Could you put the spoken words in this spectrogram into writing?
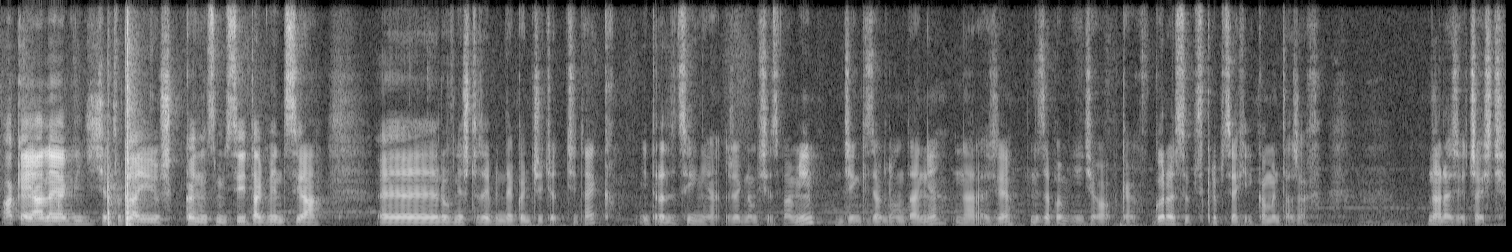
Okej, ale jak widzicie tutaj już koniec misji, tak więc ja e, również tutaj będę kończyć odcinek. I tradycyjnie żegnam się z Wami. Dzięki za oglądanie. Na razie. Nie zapomnijcie o łapkach w górę, subskrypcjach i komentarzach. Na razie, cześć.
